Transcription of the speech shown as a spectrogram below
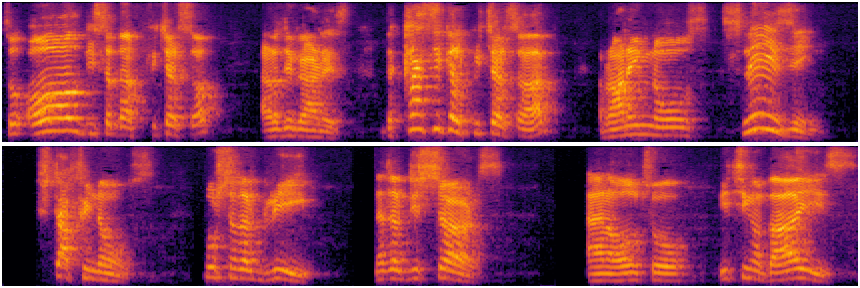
So all these are the features of allergic rhinitis. The classical features are running nose, sneezing, stuffy nose, post-nasal grief, nasal discharge, and also itching of the eyes,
